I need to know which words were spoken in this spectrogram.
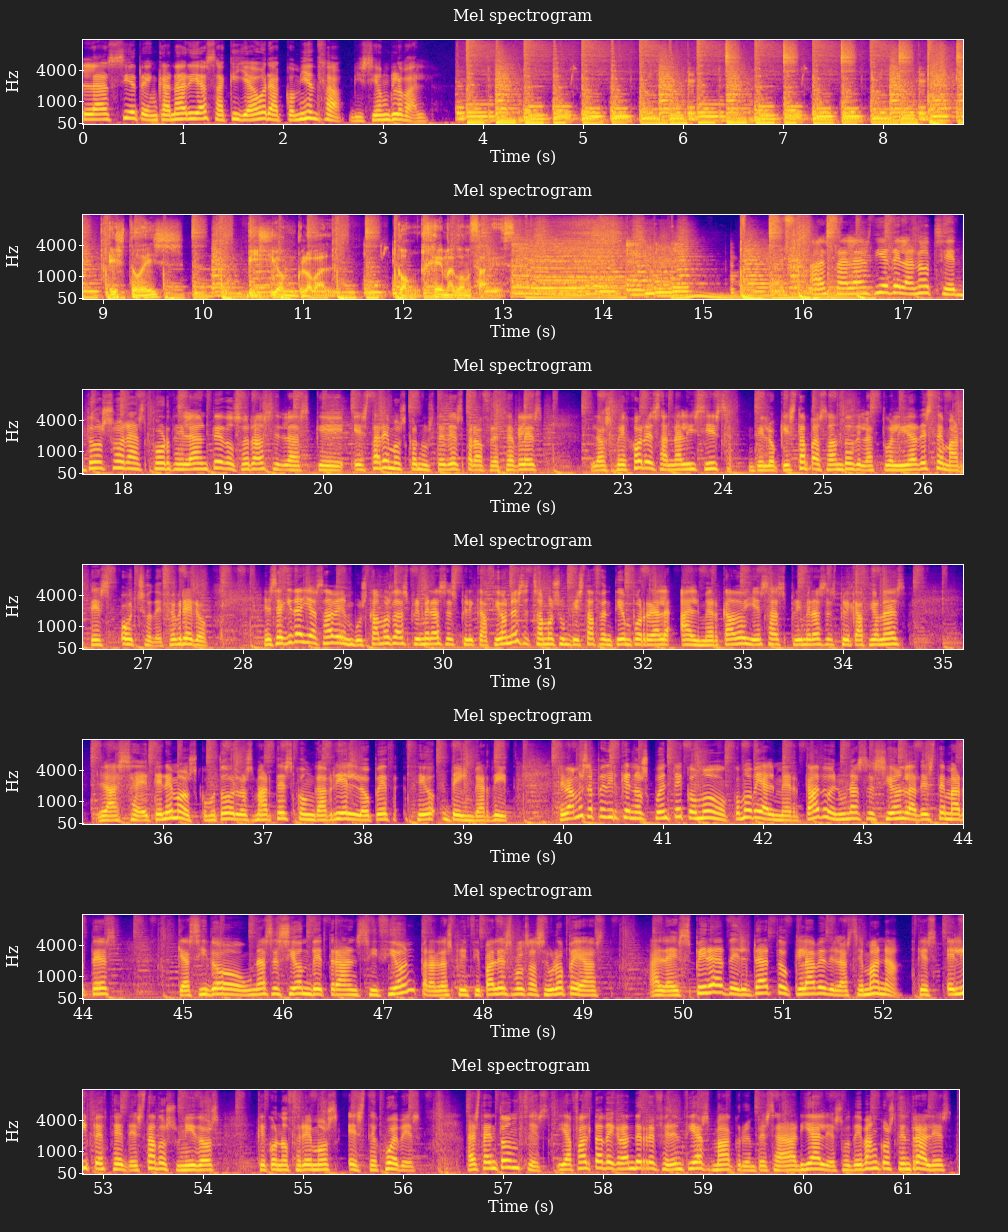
Las 7 en Canarias, aquí y ahora comienza Visión Global. Esto es Visión Global con Gema González. Hasta las 10 de la noche, dos horas por delante, dos horas en las que estaremos con ustedes para ofrecerles los mejores análisis de lo que está pasando de la actualidad este martes 8 de febrero. Enseguida, ya saben, buscamos las primeras explicaciones, echamos un vistazo en tiempo real al mercado y esas primeras explicaciones las eh, tenemos, como todos los martes, con Gabriel López, CEO de Inverdit. Le vamos a pedir que nos cuente cómo, cómo ve el mercado en una sesión, la de este martes, que ha sido una sesión de transición para las principales bolsas europeas a la espera del dato clave de la semana, que es el IPC de Estados Unidos, que conoceremos este jueves. Hasta entonces, y a falta de grandes referencias macroempresariales o de bancos centrales,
